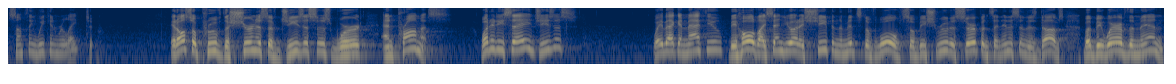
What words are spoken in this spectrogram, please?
something we can relate to. It also proved the sureness of Jesus' word and promise. What did He say, Jesus? Way back in Matthew, behold, I send you out as sheep in the midst of wolves, so be shrewd as serpents and innocent as doves, but beware of the men,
